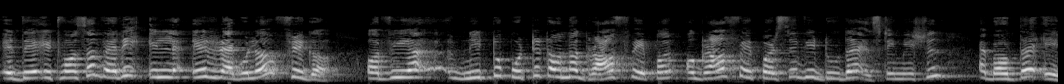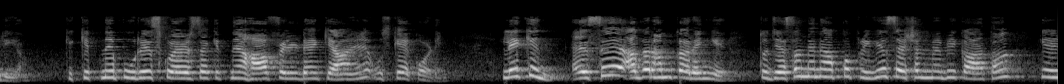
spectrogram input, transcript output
It was a very irregular figure और we need to put it on a graph paper और ग्राफ पेपर से we do the estimation about the area कि कितने पूरे स्क्वायर्स है, कितने हाफ़ फिल्ड हैं, क्या हैं, उसके अकॉर्डिंग लेकिन ऐसे अगर हम करेंगे तो जैसा मैंने आपको प्रीवियस सेशन में भी कहा था कि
